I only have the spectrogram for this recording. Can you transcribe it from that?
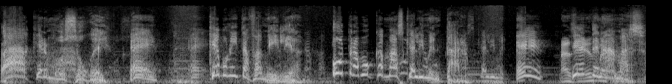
Ah, qué hermoso, güey. Eh, qué bonita familia. Otra boca más que alimentar. Eh, Así fíjate nada más.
